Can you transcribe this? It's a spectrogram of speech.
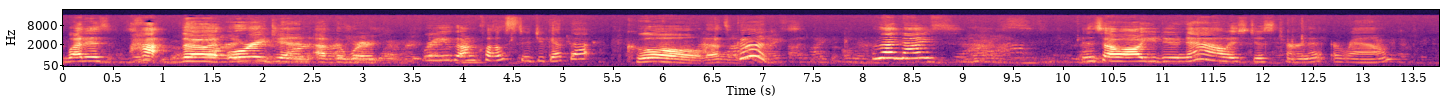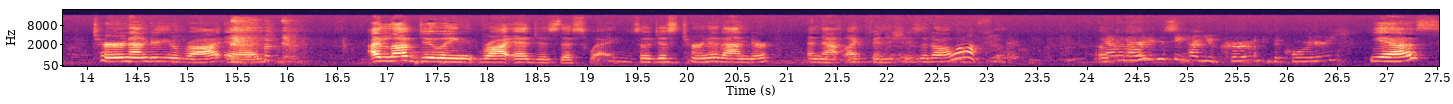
What is ha, the origin of the word? Were you on close? Did you get that? Cool. That's good. Isn't that nice? And so all you do now is just turn it around, turn under your raw edge. I love doing raw edges this way. So just turn it under, and that like finishes it all off. Kevin, I didn't see how you curved the corners. Yes,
